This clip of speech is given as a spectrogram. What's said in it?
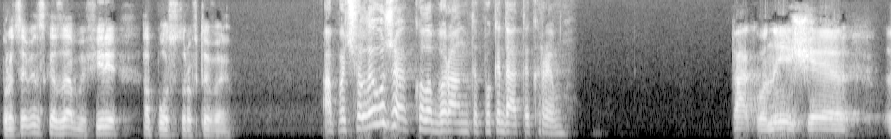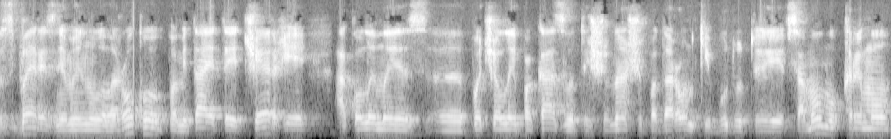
Про це він сказав в ефірі Апостроф ТВ. А почали вже колаборанти покидати Крим? Так, вони ще з березня минулого року, пам'ятаєте, черги. А коли ми е, почали показувати, що наші подарунки будуть і в самому Криму,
